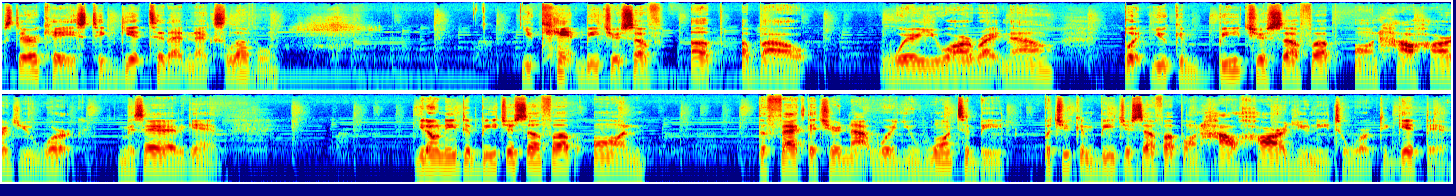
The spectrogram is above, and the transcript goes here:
staircase to get to that next level you can't beat yourself up about where you are right now, but you can beat yourself up on how hard you work. Let me say that again. You don't need to beat yourself up on the fact that you're not where you want to be, but you can beat yourself up on how hard you need to work to get there.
